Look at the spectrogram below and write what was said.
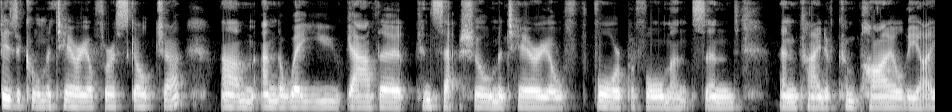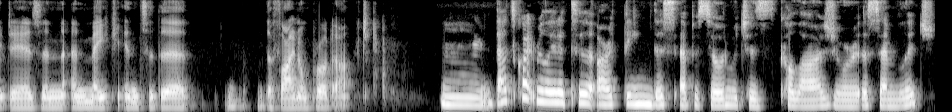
physical material for a sculpture um, and the way you gather conceptual material for a performance and and kind of compile the ideas and, and make it into the the final product. Mm, that's quite related to our theme this episode, which is collage or assemblage.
